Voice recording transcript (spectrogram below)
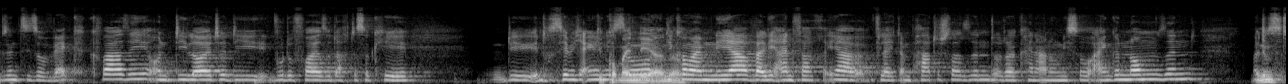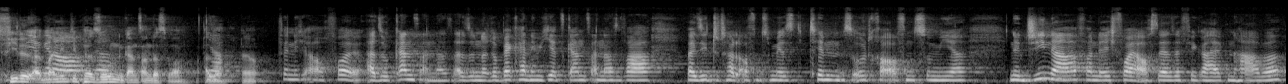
sind sie so weg quasi. Und die Leute, die, wo du vorher so dachtest, okay, die interessieren mich eigentlich die nicht so. Näher, die ne? kommen einem näher, weil die einfach ja vielleicht empathischer sind oder keine Ahnung nicht so eingenommen sind. Man nimmt viele, ja, genau, man nimmt die Personen ja. ganz anders wahr. Alle. Ja, ja. finde ich auch voll. Also ganz anders. Also eine Rebecca nehme ich jetzt ganz anders wahr, weil sie total offen zu mir ist. Tim ist ultra offen zu mir. Eine Gina, von der ich vorher auch sehr, sehr viel gehalten habe,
